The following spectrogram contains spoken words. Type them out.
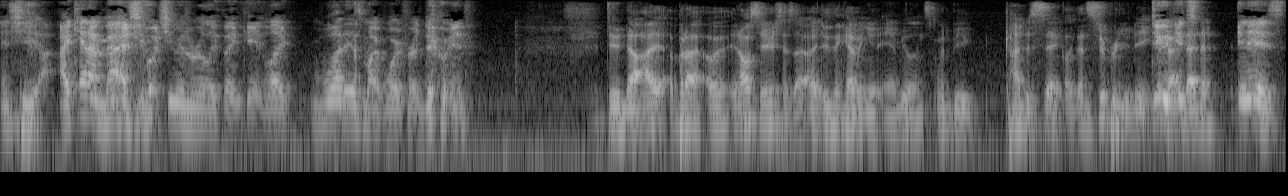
and she I can't imagine what she was really thinking. Like, what is my boyfriend doing? Dude, no, I. But I, uh, in all seriousness, I, I do think having an ambulance would be kind of sick. Like that's super unique. Dude, Like, it's- that, It is,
